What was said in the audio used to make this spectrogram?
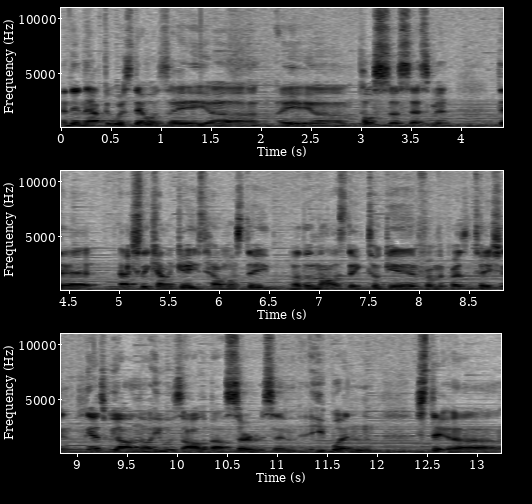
And then afterwards there was a, uh, a post-assessment that actually kind of gauged how much they of the knowledge they took in from the presentation. As we all know, he was all about service, and he wasn't st uh,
